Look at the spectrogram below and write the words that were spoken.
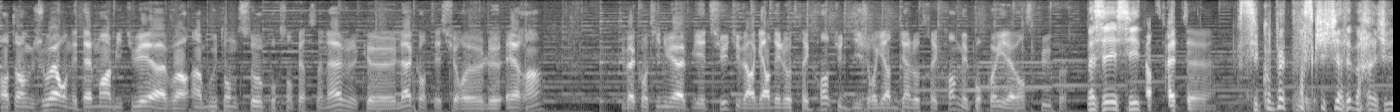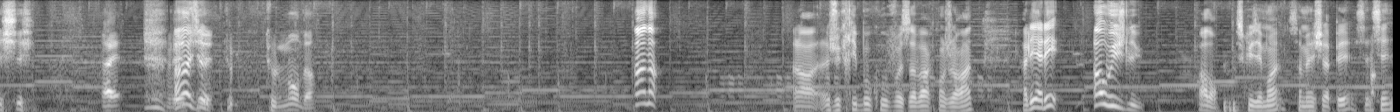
en tant que joueur, on est tellement habitué à avoir un bouton de saut pour son personnage que là, quand tu es sur euh, le R1, tu vas continuer à appuyer dessus, tu vas regarder l'autre écran, tu te dis, je regarde bien l'autre écran, mais pourquoi il avance plus, quoi Bah, c'est, c'est, En fait, euh, c'est complètement ce qui vient de m'arriver. mais Ah, je- tout, tout le monde, hein. Oh non Alors, je crie beaucoup, faut savoir quand je rate. Allez, allez Oh oui, je l'ai eu Pardon, excusez-moi, ça m'a échappé. C'est, c'est-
